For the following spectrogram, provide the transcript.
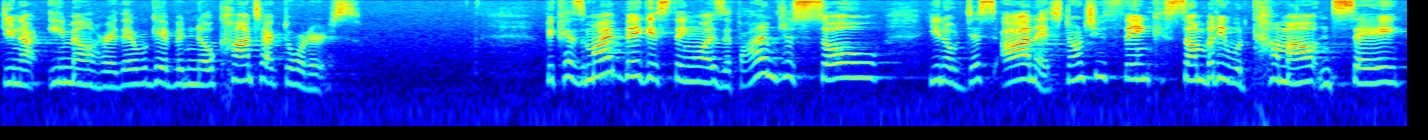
Do not email her. They were given no contact orders. Because my biggest thing was if I'm just so, you know, dishonest, don't you think somebody would come out and say,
